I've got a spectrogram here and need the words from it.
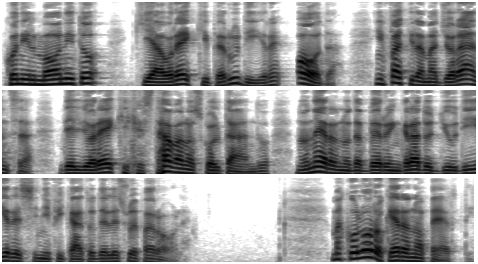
con il monito chi ha orecchi per udire oda. Infatti la maggioranza degli orecchi che stavano ascoltando non erano davvero in grado di udire il significato delle sue parole. Ma coloro che erano aperti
